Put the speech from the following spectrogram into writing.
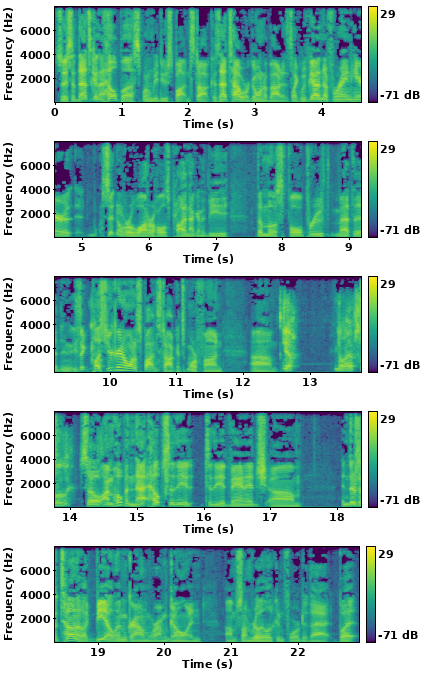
so they said that's going to help us when we do spot and stock because that's how we're going about it. It's like we've got enough rain here. uh, Sitting over a water hole is probably not going to be the most foolproof method. And he's like, plus you're going to want to spot and stock. It's more fun. Um, yeah no absolutely so I'm hoping that helps to the to the advantage. Um, and there's a ton of like BLM ground where I'm going. Um, so I'm really looking forward to that. But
